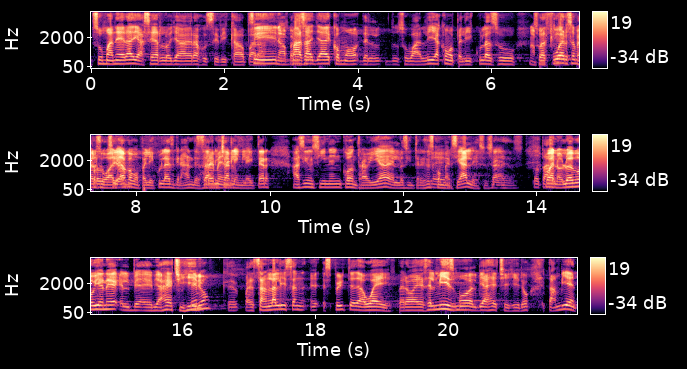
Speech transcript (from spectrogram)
su manera de hacerlo ya era justificado para Sí, no, más sí. allá de como del- de su valía como película, su, No, su esfuerzo en pero su producción. valía como película es grande. O sea. Richard Linklater hace un cine en contravía de los intereses Sí. comerciales. O sea, es- total. bueno, luego viene el, vi- el viaje de Chihiro. que pues, está en la lista en eh, Spirited Away, pero es el mismo el viaje de Chihiro. También,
